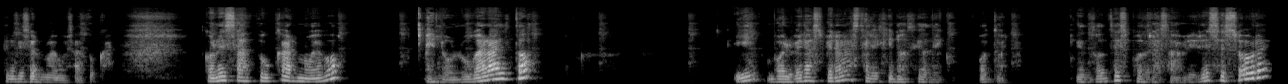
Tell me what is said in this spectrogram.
Tiene que ser nuevo ese azúcar. Con ese azúcar nuevo en un lugar alto y volver a esperar hasta el equinoccio de otoño. entonces podrás abrir ese sobre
